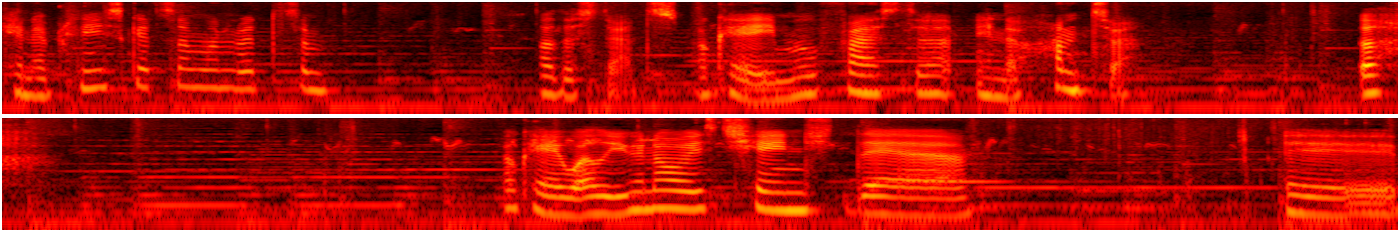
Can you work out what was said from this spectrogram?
Can I please get someone with some other stats? Okay, move faster in the hunter. Ugh. Okay, well, you can always change their uh,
